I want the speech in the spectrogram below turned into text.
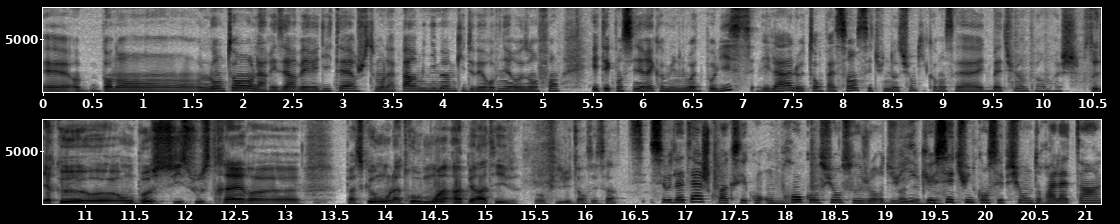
Euh, pendant longtemps, la réserve héréditaire, justement la part minimum qui devait revenir aux enfants, était considérée comme une loi de police. Et Mhm. là, le temps passant, c'est une notion qui commence à être battue un peu en brèche. C'est-à-dire que euh, on peut s'y soustraire euh, parce qu'on la trouve moins impérative au fil du temps, c'est ça? C'est au-delà de ça, je crois que c'est qu'on on Mm. prend conscience Mm. aujourd'hui que c'est une conception de droit latin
